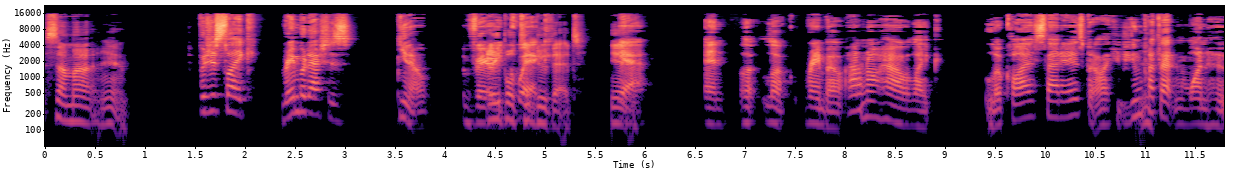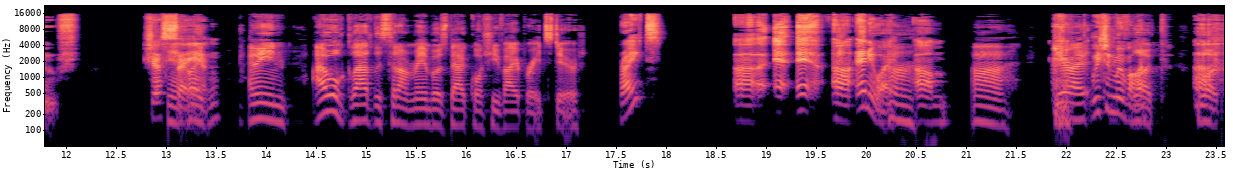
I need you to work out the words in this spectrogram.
some uh, yeah, but just like Rainbow Dash is, you know, very able quick. to do that. Yeah. Yeah, And look, look, Rainbow, I don't know how like localized that is, but like if you can put that in one hoof, just Yeah, like- saying, I mean, I will gladly sit on Rainbow's back while she vibrates, dear. right? Uh, eh, uh, anyway, Uh, um, Uh, here I we should move on. look. Uh, Look,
